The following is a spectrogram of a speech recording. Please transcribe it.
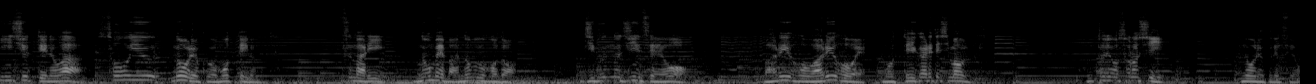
飲酒っていうのはそういう能力を持っているんです。つまり飲めば飲むほど自分の人生を悪い方悪い方へ持っていかれてしまうんです。本当に恐ろしい能力ですよ。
